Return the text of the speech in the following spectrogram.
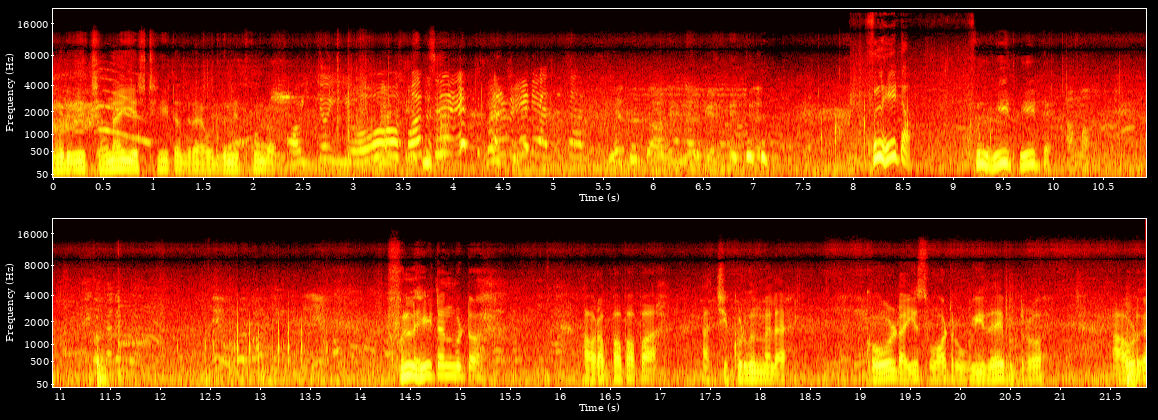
ನೋಡಿ ಚೆನ್ನಾಗಿ ಎಷ್ಟು ಹೀಟ್ ಅಂದರೆ ಹುಡುಗನ ಎತ್ಕೊಂಡು. ಅಯ್ಯಯ್ಯೋ full heat full heat heat full heat ಅಂದ್ಬಿಟ್ಟು ಅವರಪ್ಪ ಪಾಪ ಆ ಚಿಕ್ಕ ಹುಡುಗನ ಮೇಲೆ ಕೋಲ್ಡ್ ಐಸ್ ವಾಟರ್ ಉಯ್ದೇ ಬಿಟ್ರು. ಆ ಹುಡುಗ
